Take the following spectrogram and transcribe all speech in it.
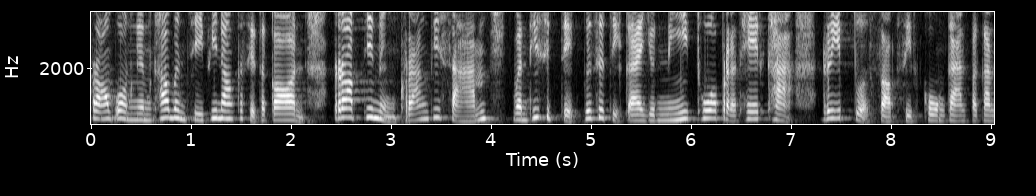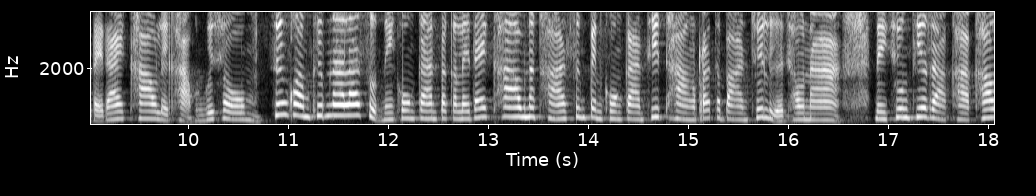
พร้อมโอนเงินเข้าบัญชีพี่น้องเกษตรกร รอบที่ 1 ครั้งที่ 3 วันที่ 17 พฤศจิกายนนี้ทั่วประเทศค่ะ รีบตรวจสอบสิทธิโครงการประกันรายได้ข้าวเลยค่ะคุณผู้ชม ซึ่งความคืบหน้าล่าสุดในโครงการประกันรายได้ข้าวนะคะ ซึ่งเป็นโครงการที่ทางรัฐบาลช่วยเหลือชาวนา ในช่วงที่ราคาข้าว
